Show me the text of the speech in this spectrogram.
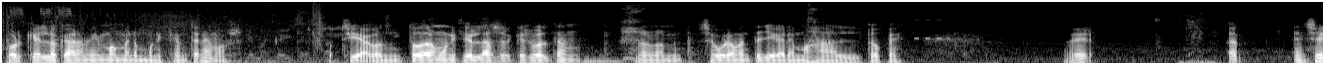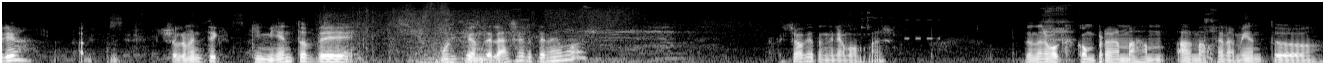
Porque es lo que ahora mismo menos munición tenemos. Hostia, con toda la munición láser que sueltan, normalmente, seguramente llegaremos al tope. A ver. Ah, ¿En serio? Ah, ¿Solamente 500 de munición de láser tenemos? Pensaba que tendríamos más. Tendremos que comprar más am- almacenamiento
